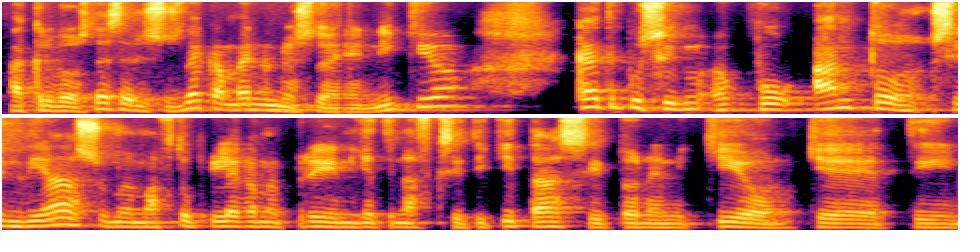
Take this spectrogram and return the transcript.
Ακριβώς, 4 στους 10 μένουν στο ενίκιο. Κάτι που, που αν το συνδυάσουμε με αυτό που λέγαμε πριν για την αυξητική τάση των ενοικίων και την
